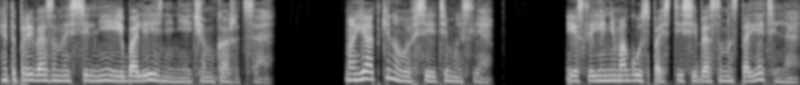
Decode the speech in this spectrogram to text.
Эта привязанность сильнее и болезненнее, чем кажется. Но я откинула все эти мысли. Если я не могу спасти себя самостоятельно,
